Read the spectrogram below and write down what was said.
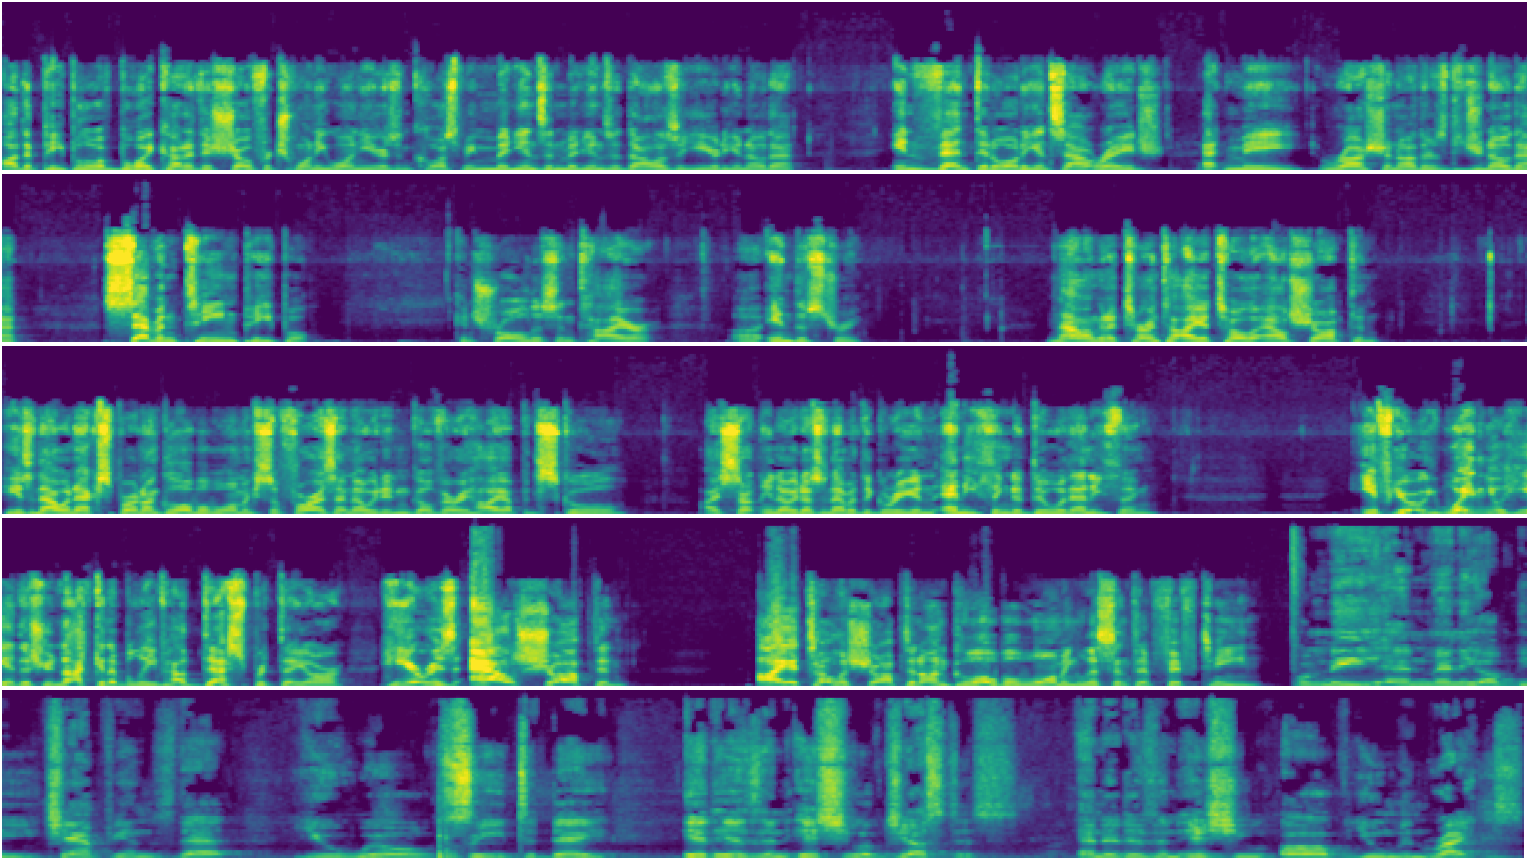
are the people who have boycotted this show for 21 years and cost me millions and millions of dollars a year. Do you know that? Invented audience outrage at me, Rush, and others. Did you know that? 17 people control this entire uh, industry. Now I'm going to turn to Ayatollah Al Sharpton. He is now an expert on global warming. So far as I know, he didn't go very high up in school. I certainly know he doesn't have a degree in anything to do with anything if you're wait till you hear this, you're not going to believe how desperate they are. Here is Al Sharpton, Ayatollah Sharpton on global warming. Listen to 15. For me and many of the champions that you will see today, it is an issue of justice and it is an issue of human rights.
